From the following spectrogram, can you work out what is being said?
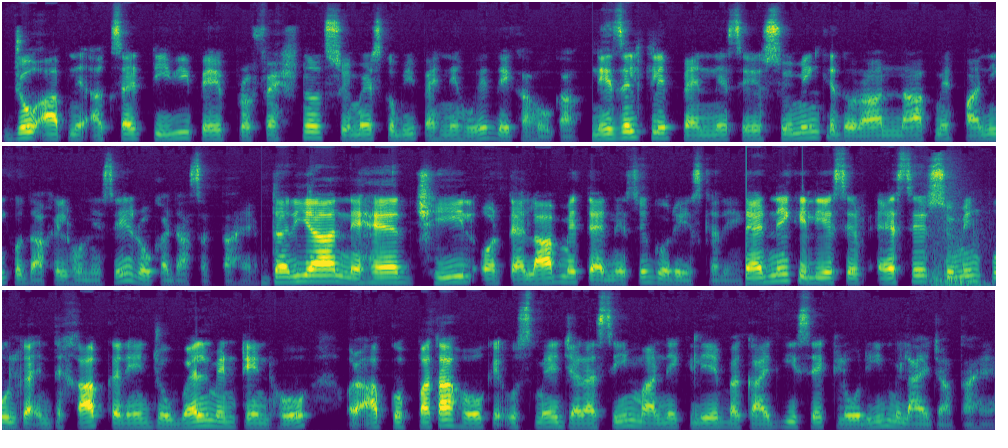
جو آپ نے اکثر ٹی وی پہ پروفیشنل سوئمرز کو بھی پہنے ہوئے دیکھا ہوگا۔ نیزل کلپ پہننے سے سوئمنگ کے دوران ناک میں پانی کو داخل ہونے سے روکا جا سکتا ہے۔ دریا، نہر، جھیل اور تیلاب میں تیرنے سے گریز کریں۔ تیرنے کے لیے صرف ایسے سوئمنگ پول کا انتخاب کریں جو ویل مینٹینڈ ہو اور آپ کو پتا ہو کہ اس میں جراثیم مارنے کے لیے باقاعدگی سے کلورین ملایا جاتا ہے۔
